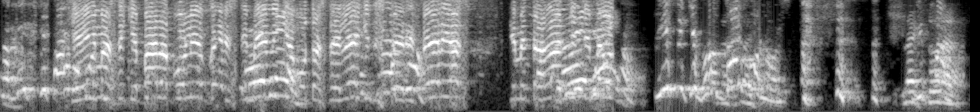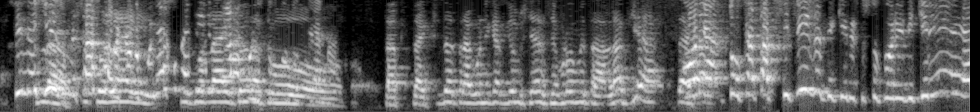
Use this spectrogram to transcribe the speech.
τραβήξει πάρα Και πολύ. είμαστε και πάρα πολύ ευχαριστημένοι και από τα στελέχη της περιφέρειας και με τα λάδια και με όλα. Είστε και βροντόφωνος. Εντάξει, Λοιπόν, τώρα, συνεχίζουμε. τώρα, Σας τι παρακαλώ κολλάει- πολύ. Έχουμε τι μείνει κολλάει πάρα τώρα πολύ στο το- αυτό το θέμα. Τα, τα 60 τετραγωνικά 2.500 ευρώ με τα αλάτια. εντάξει. Ωραία, το καταψηφίζετε κύριε Χριστοφορίδη. Κύριε ε,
